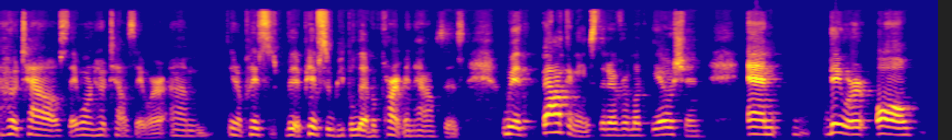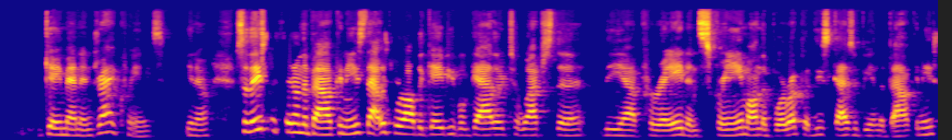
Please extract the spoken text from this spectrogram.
hotels. They weren't hotels. They were, um, you know, places, places where people live, apartment houses with balconies that overlook the ocean. And they were all gay men and drag queens. you know. So they used to sit on the balconies. That was where all the gay people gathered to watch the the uh, parade and scream on the boardwalk. But these guys would be in the balconies,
